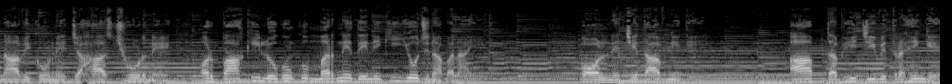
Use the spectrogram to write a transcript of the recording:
नाविकों ने जहाज़ छोड़ने और बाकी लोगों को मरने देने की योजना बनाई। पॉल ने चेतावनी दी, आप तभी जीवित रहेंगे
